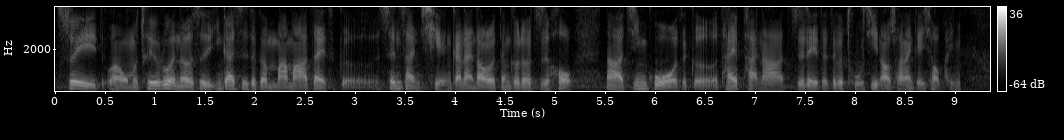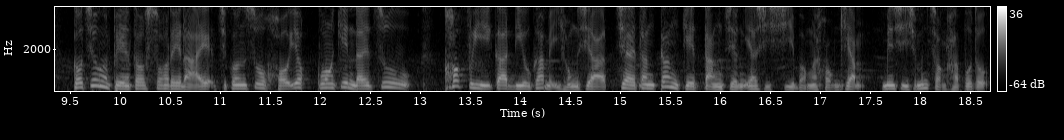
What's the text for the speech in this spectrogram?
所以，呃，我们推论呢，是应该是这个妈妈在这个生产前感染到了登革热之后，那经过这个胎盘啊之类的这个途径，然后传染给小朋友。各种病毒刷入来，一管署呼吁赶紧来自咖啡甲流感的预防下，才会当降低重症也是死亡的风险。面试新闻综合报道。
